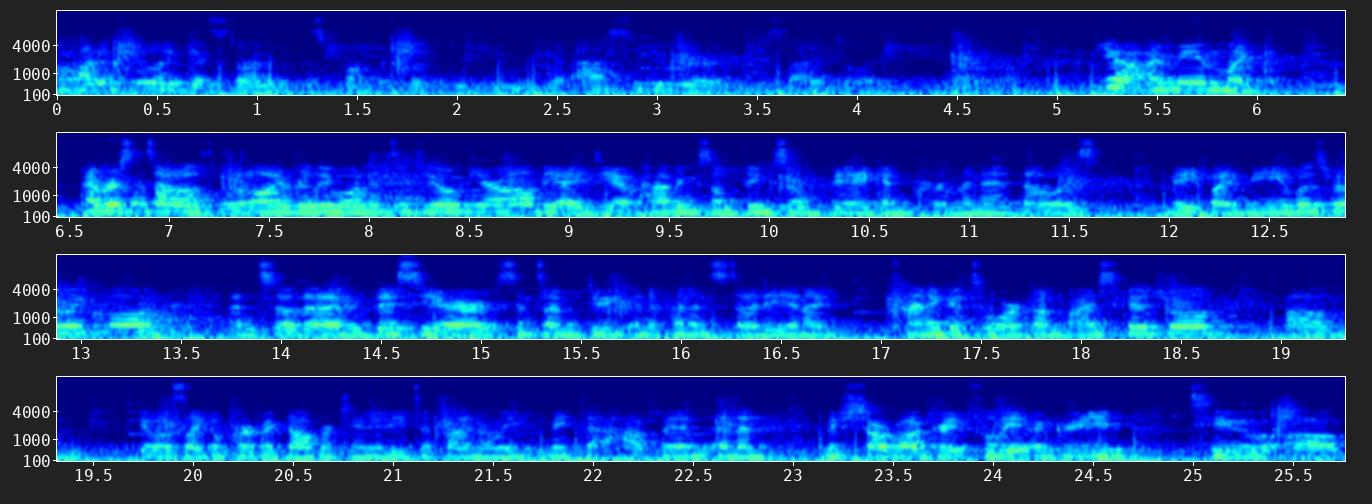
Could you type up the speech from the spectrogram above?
How did you like get started with this project? Like, did you get asked to do it, or you decided to like? Yeah, I mean, like, ever since I was little, I really wanted to do a mural. The idea of having something so big and permanent that was made by me was really cool. And so then this year, since I'm doing independent study and I kind of get to work on my schedule, um, it was like a perfect opportunity to finally make that happen. And then Ms. Charbot gratefully agreed to um,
